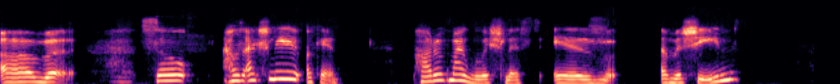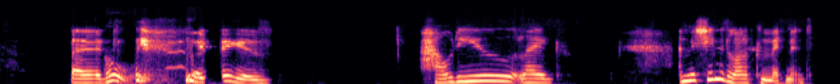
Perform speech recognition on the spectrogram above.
um, so I was actually okay. Part of my wish list is a machine, but oh. my thing is, how do you like? A machine is a lot of commitment.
